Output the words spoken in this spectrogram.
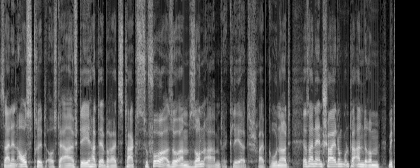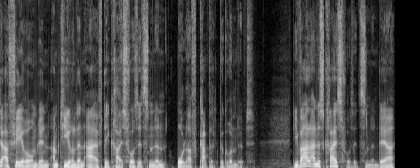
Seinen Austritt aus der AfD hat er bereits tags zuvor, also am Sonnabend, erklärt, schreibt Grunert, der seine Entscheidung unter anderem mit der Affäre um den amtierenden AfD-Kreisvorsitzenden Olaf Kappelt begründet. Die Wahl eines Kreisvorsitzenden, der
